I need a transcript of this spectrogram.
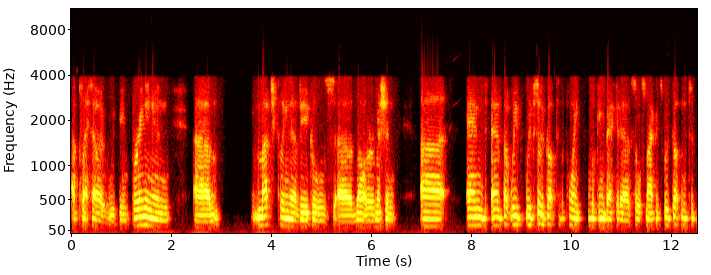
a plateau. We've been bringing in um, much cleaner vehicles, uh, lower emission. Uh, and, and but we've we've sort of got to the point looking back at our source markets, we've gotten to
